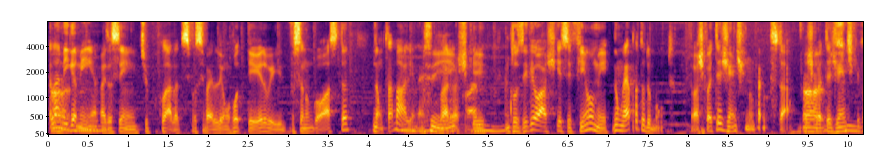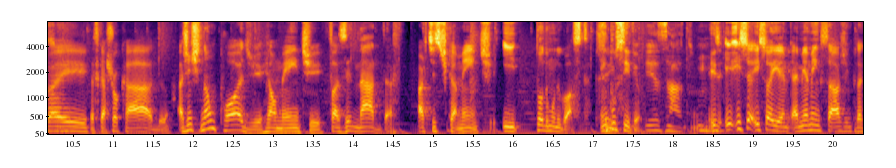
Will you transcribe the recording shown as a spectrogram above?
Ela é amiga minha, mas assim, tipo, claro, se você vai ler um roteiro e você não gosta, não trabalhe, né? Sim, claro, eu acho claro. que, inclusive, eu acho que esse filme não é para todo mundo. Eu acho que vai ter gente que não vai gostar. Eu acho que vai ter gente sim, que vai, vai ficar chocado. A gente não pode realmente fazer nada artisticamente e todo mundo gosta. Sim. Impossível. Exato. Isso, isso aí é a minha mensagem para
